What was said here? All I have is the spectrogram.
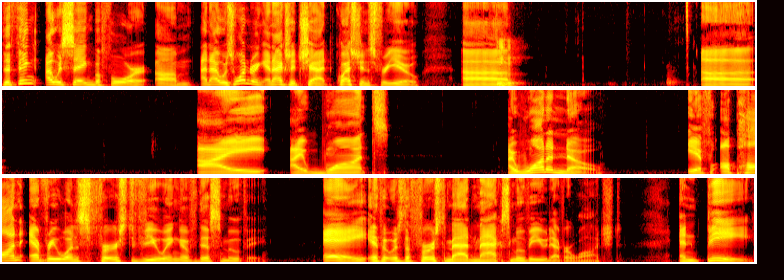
the thing i was saying before um and i was wondering and actually chat questions for you uh Mhm. uh i i want i want to know if upon everyone's first viewing of this movie a if it was the first mad max movie you'd ever watched and b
